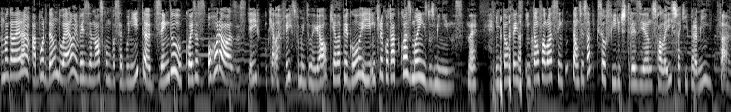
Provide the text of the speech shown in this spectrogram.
uma galera abordando ela, em vez de dizer, nossa, como você é bonita, dizendo coisas horrorosas. E aí o que ela fez foi muito legal, que ela pegou e entrou em contato com as mães dos meninos, né? Então fez, então falou assim: "Então, você sabe que seu filho de 13 anos fala isso aqui para mim?", sabe?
